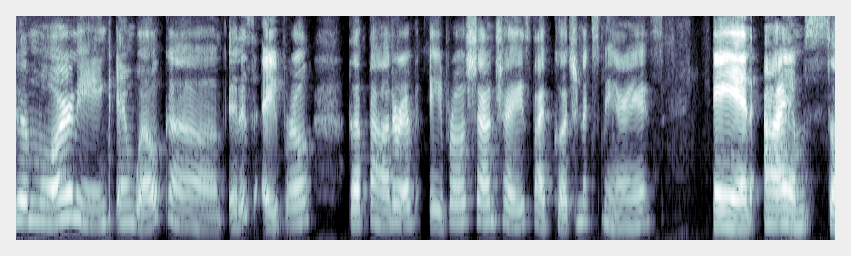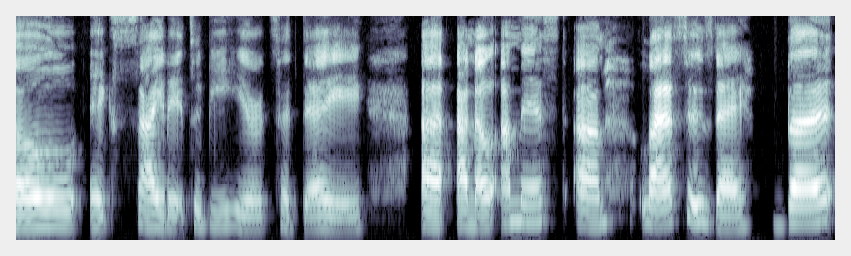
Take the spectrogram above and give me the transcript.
Good morning and welcome. It is April, the founder of April Chantrace Life Coaching Experience. And I am so excited to be here today. Uh, I know I missed um, last Tuesday, but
